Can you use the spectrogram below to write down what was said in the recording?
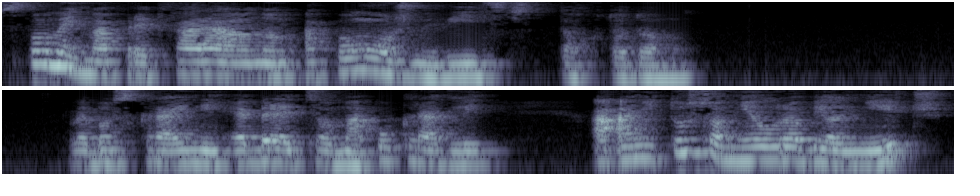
Spomeň ma pred faraónom a pomôž mi výjsť z tohto domu. Lebo z krajiny Hebrejcov ma ukradli a ani tu som neurobil nič,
